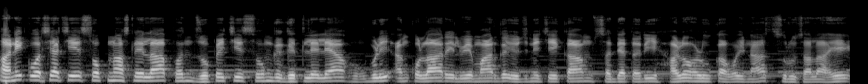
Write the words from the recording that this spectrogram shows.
अनेक वर्षाचे स्वप्न असलेला पण झोपेची सोंग घेतलेल्या हुबळी अंकोला रेल्वे मार्ग योजनेचे काम सध्या तरी हळूहळू का होईना सुरू झालं आहे.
